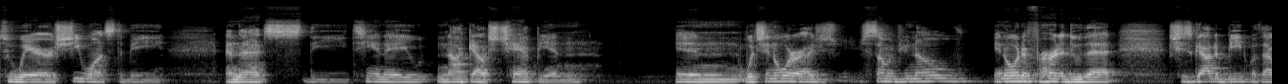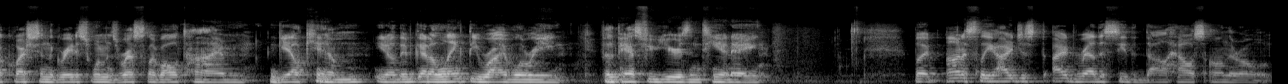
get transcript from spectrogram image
to where she wants to be and that's the TNA Knockouts champion. In which, in order, as some of you know, in order for her to do that, she's got to beat, without question, the greatest women's wrestler of all time, Gail Kim. You know, they've got a lengthy rivalry for the past few years in TNA. But honestly, I just, I'd rather see the Dollhouse on their own,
